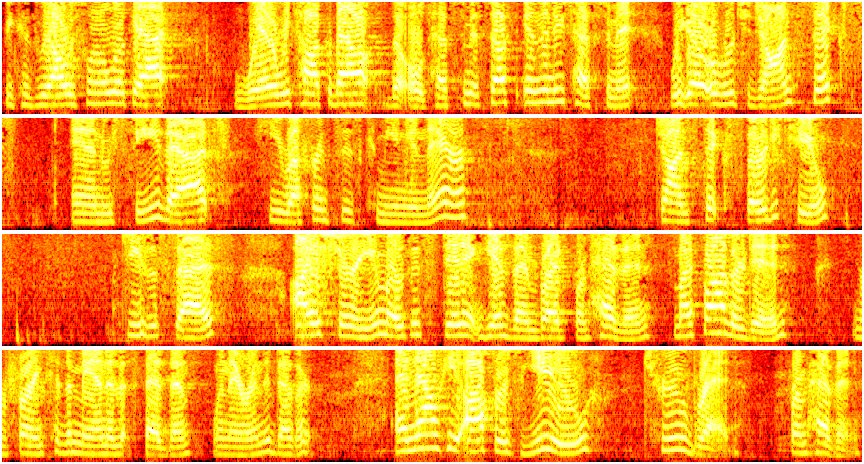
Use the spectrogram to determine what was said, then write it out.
because we always want to look at where we talk about the Old Testament stuff in the New Testament, we go over to John 6, and we see that he references communion there. John 6, 32. Jesus says, I assure you, Moses didn't give them bread from heaven. My Father did, referring to the manna that fed them when they were in the desert. And now he offers you true bread from heaven.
